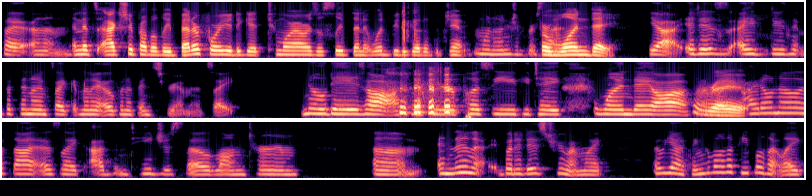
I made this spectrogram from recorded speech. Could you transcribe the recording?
But um, And it's actually probably better for you to get two more hours of sleep than it would be to go to the gym 100 percent for one day. Yeah, it is. I do think, but then it's like, and then I open up Instagram and it's like, no days off. Like you're a pussy if you take one day off. And I'm like, Right. I don't know if that is like advantageous though, long term. Um, and then, but it is true. I'm like, oh yeah, think of all the people that like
